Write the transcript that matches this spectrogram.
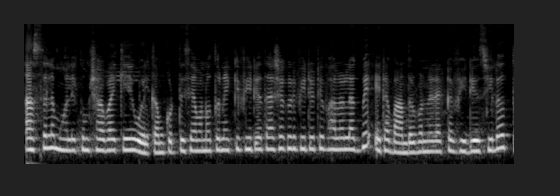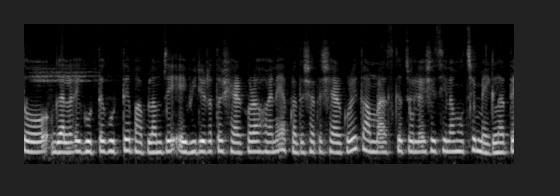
আসসালামু আলাইকুম সবাইকে। ওয়েলকাম করতেছি আমার নতুন একটি ভিডিওতে। আশা করি ভিডিওটি ভালো লাগবে। এটা বান্দরবনের একটা ভিডিও ছিল, তো গ্যালারি ঘুরতে ঘুরতে ভাবলাম যে এই ভিডিওটা তো শেয়ার করা হয় না আপনাদের সাথে শেয়ার করি। তো আমরা আজকে চলে এসেছিলাম হচ্ছে মেঘলাতে।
